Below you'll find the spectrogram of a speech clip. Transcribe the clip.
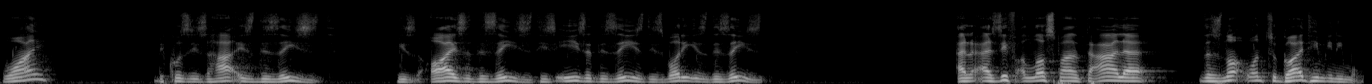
Why? Because his heart is diseased. His eyes are diseased. His ears are diseased. His body is diseased. And as if Allah subhanahu wa ta'ala does not want to guide him anymore.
